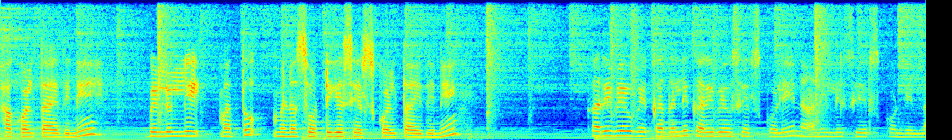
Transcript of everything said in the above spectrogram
ಹಾಕ್ಕೊಳ್ತಾ ಇದ್ದೀನಿ. ಬೆಳ್ಳುಳ್ಳಿ ಮತ್ತು ಮೆಣಸು ಒಟ್ಟಿಗೆ ಸೇರಿಸ್ಕೊಳ್ತಾ ಇದ್ದೀನಿ. ಕರಿಬೇವು ಬೇಕಾದಲ್ಲಿ ಕರಿಬೇವು ಸೇರಿಸ್ಕೊಳ್ಳಿ. ನಾನಿಲ್ಲಿ ಸೇರಿಸ್ಕೊಂಡಿಲ್ಲ.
